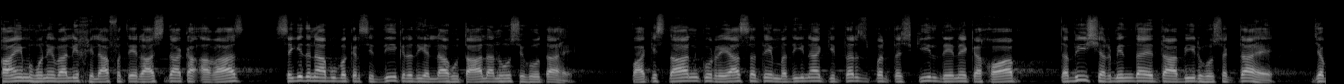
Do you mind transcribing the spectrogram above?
قائم ہونے والی خلافت راشدہ کا آغاز سیدنا ابو بکر صدیق رضی اللہ تعالیٰ عنہ سے ہوتا ہے۔ پاکستان کو ریاست مدینہ کی طرز پر تشکیل دینے کا خواب تبھی شرمندہ تعبیر ہو سکتا ہے جب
